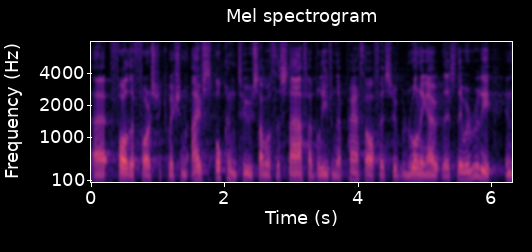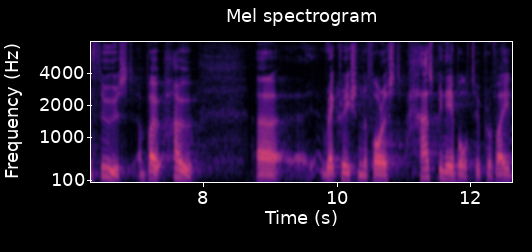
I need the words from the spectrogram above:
uh, for the Forestry Commission. I've spoken to some of the staff, I believe, in their Perth office who've been rolling out this. They were really enthused about how uh, recreation in the forest has been able to provide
